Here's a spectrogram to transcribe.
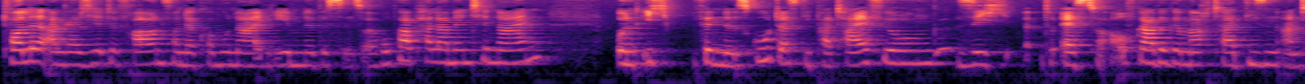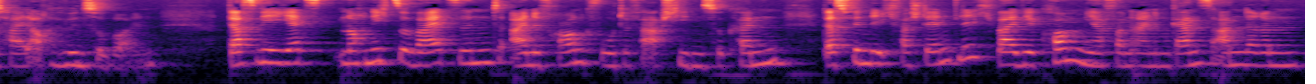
tolle, engagierte Frauen von der kommunalen Ebene bis ins Europaparlament hinein. Und ich finde es gut, dass die Parteiführung sich es zur Aufgabe gemacht hat, diesen Anteil auch erhöhen zu wollen. Dass wir jetzt noch nicht so weit sind, eine Frauenquote verabschieden zu können, das finde ich verständlich, weil wir kommen ja von einem ganz anderen,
